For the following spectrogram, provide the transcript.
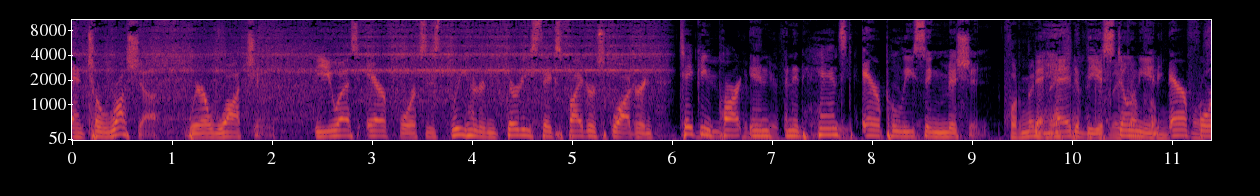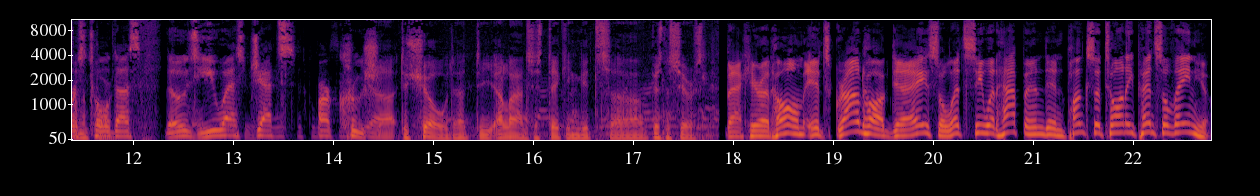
And to Russia, we're watching. The U.S. Air Force's 336 Fighter Squadron taking part in an enhanced air policing mission. The head of the Estonian Air Force told us those U.S. jets are crucial. Uh, to show that the alliance is taking its uh, business seriously. Back here at home, it's Groundhog Day, so let's see what happened in Punxsutawney, Pennsylvania.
